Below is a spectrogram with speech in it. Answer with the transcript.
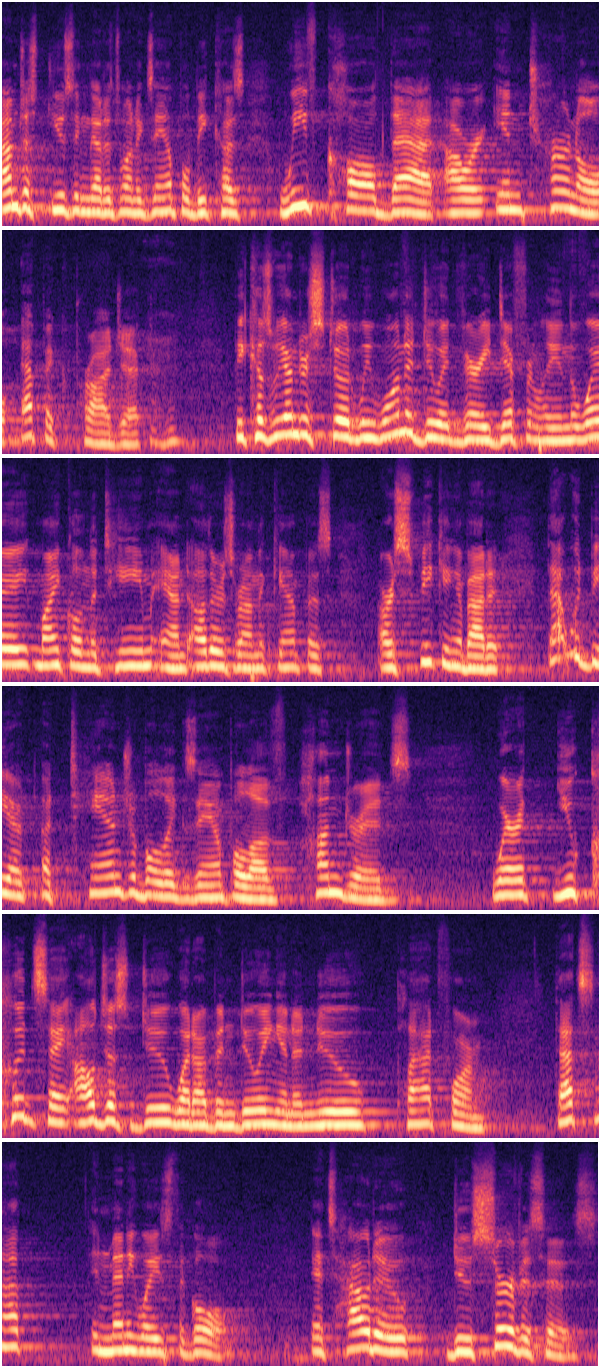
I'm just using that as one example because we've called that our internal EPIC project mm-hmm. because we understood we want to do it very differently. And the way Michael and the team and others around the campus are speaking about it, that would be a, a tangible example of hundreds where you could say, I'll just do what I've been doing in a new platform. That's not, in many ways, the goal. It's how to do services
